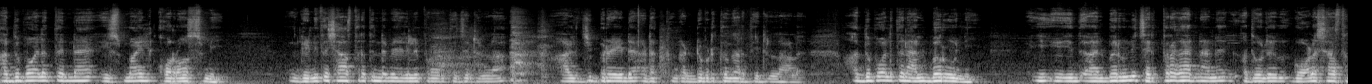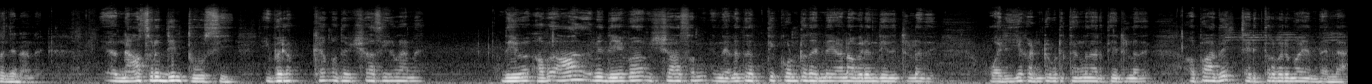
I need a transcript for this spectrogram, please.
അതുപോലെ തന്നെ ഇസ്മായിൽ കൊറോസ്മി ഗണിതശാസ്ത്രത്തിന്റെ മേഖലയിൽ പ്രവർത്തിച്ചിട്ടുള്ള അൾജിബ്രയുടെ അടക്കം കണ്ടുപിടുത്തം നടത്തിയിട്ടുള്ള ആൾ അതുപോലെ തന്നെ അൽബറൂനി. ഈ- ഇത് അൽബറൂനി ചരിത്രകാരനാണ് അതുപോലെ ഗോളശാസ്ത്രജ്ഞനാണ്. നാസറുദ്ദീൻ തൂസി ഇവരൊക്കെ മതവിശ്വാസികളാണ്. ദൈവ അവ ആ ദൈവവിശ്വാസം നിലനിർത്തിക്കൊണ്ട് തന്നെയാണ് അവരെന്ത് ചെയ്തിട്ടുള്ളത്? വലിയ കണ്ടുപിടുത്തങ്ങൾ നടത്തിയിട്ടുള്ളത്. അപ്പോൾ അത് ചരിത്രപരമായ എന്തല്ല.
